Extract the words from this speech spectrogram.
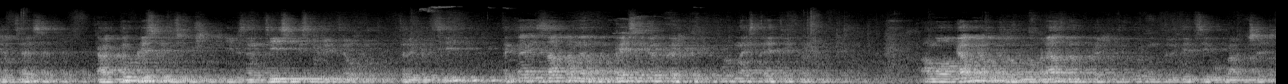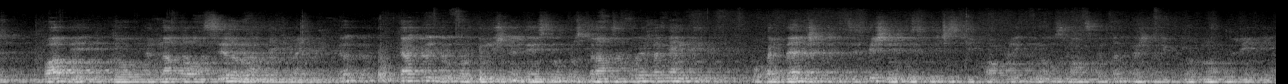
процес, както близкоизточни и византийски строителни традиции, така и западноевропейска архитектурна естетика. Амалгамата от разнообразни архитектурни традиции обаче води до една балансирана еклектика, както и до органично единство пространство елементи, определящи специфични исторически облик на османската архитектурна линия.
